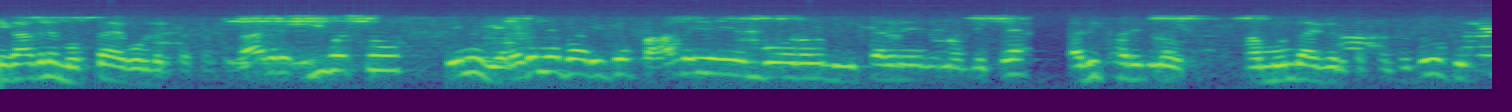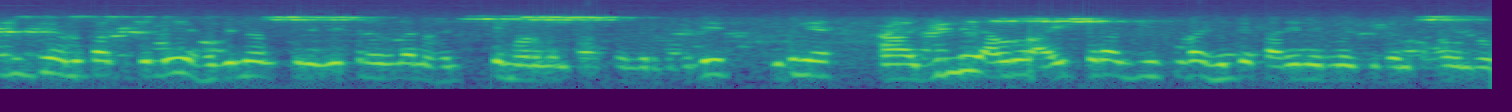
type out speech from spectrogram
ಈಗಾಗಲೇ ಮುಕ್ತಾಯಗೊಂಡಿರ್ತಕ್ಕಂಥದ್ದು. ಆದ್ರೆ ಇವತ್ತು ಇನ್ನು ಎರಡನೇ ಬಾರಿಗೆ ಬಾಲಯ್ಯ ಎಂಬುವರ ಒಂದು ವಿಚಾರಣೆಯನ್ನು ಮಾಡಲಿಕ್ಕೆ ಅಧಿಕಾರಿಗಳು ಮುಂದಾಗಿರ್ತಕ್ಕಂಥದ್ದು. ಹುಟ್ಟುಗುಂಟೆ ಅನುಪಾತದಲ್ಲಿ ಹದಿನಾಲ್ಕು ನಿವೇಶನಗಳನ್ನು ಹಂಚಿಕೆ ಮಾಡುವಂತಹ ಸಂದರ್ಭದಲ್ಲಿ ಜೊತೆಗೆ ಇಲ್ಲಿ ಅವರು ಆಯುಕ್ತರಾಗಿಯೂ ಕೂಡ ಹಿಂದೆ ಕಾರ್ಯನಿರ್ವಹಿಸಿದಂತಹ ಒಂದು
